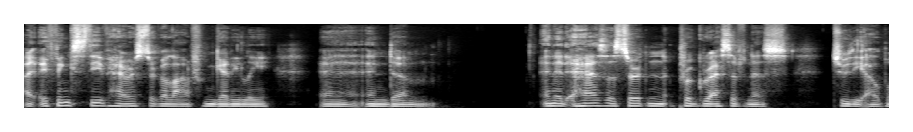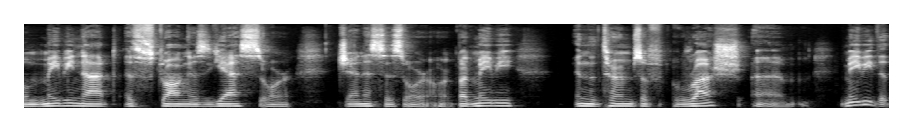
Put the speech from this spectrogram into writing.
I, I think Steve Harris took a lot from Geddy Lee, and and um, and it has a certain progressiveness to the album. Maybe not as strong as Yes or Genesis or, or but maybe in the terms of Rush, um, maybe the,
